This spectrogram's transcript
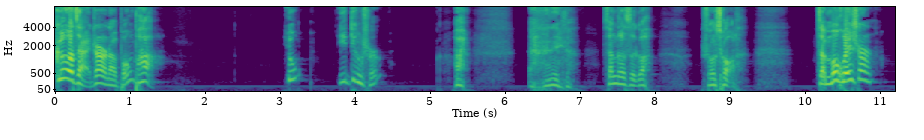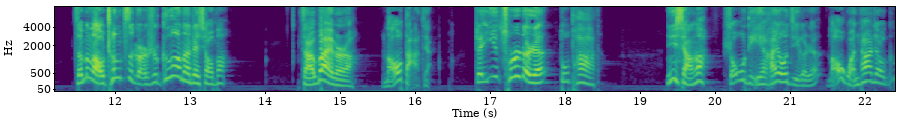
哥在这儿呢，甭怕。哟，一定神哎，那个三哥四哥，说错了，怎么回事呢？怎么老称自个儿是哥呢？这小八在外边啊，老打架，这一村的人都怕他。你想啊，手底下还有几个人，老管他叫哥，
